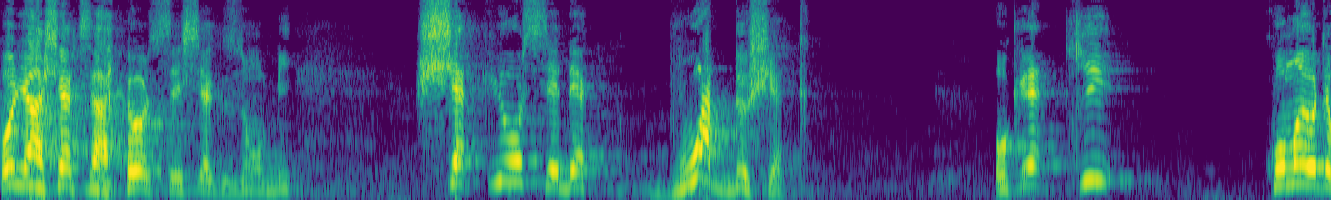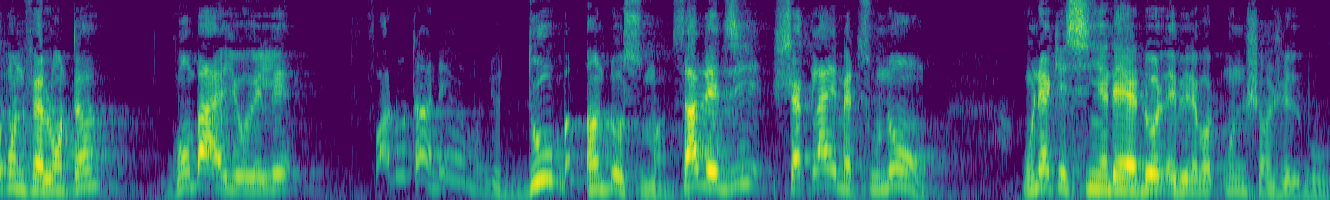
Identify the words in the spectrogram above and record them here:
On y a chèque ça, c'est chèque zombie. Chèque, c'est des boîtes de chèques. OK? Qui, comment vous qu'on fait longtemps? Gomba yo relé, faut nous mon Dieu, double endossement. Ça veut dire, chèque là, ils mettent sous nom. On a que signer des dollars et puis votre monde changer le bout.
